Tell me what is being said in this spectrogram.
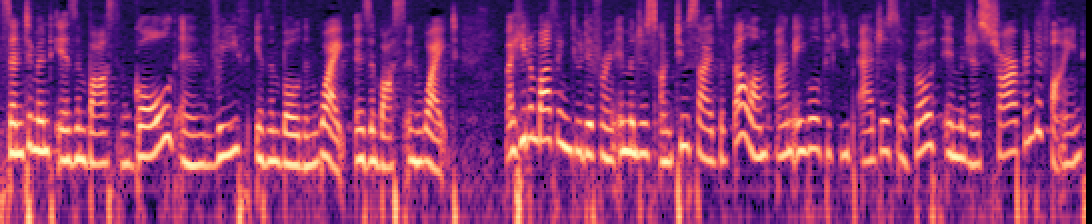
sentiment is embossed in gold and wreath is embossed in white, is embossed in white. By heat embossing two different images on two sides of vellum, I'm able to keep edges of both images sharp and defined,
